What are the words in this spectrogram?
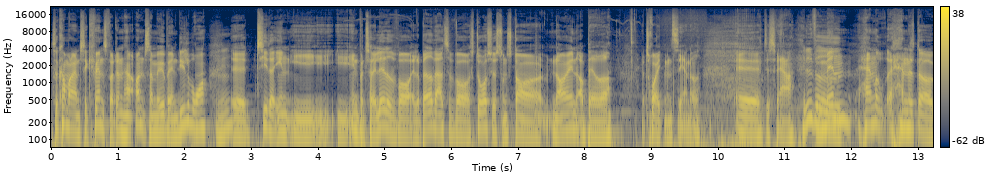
så kommer der en sekvens, hvor den her åndsamøbe af en lillebror Mm. øh, titter ind, i, i, ind på toilettet, hvor, eller badeværelset, hvor storesøsteren står nøgen og bader. Jeg tror ikke, man ser noget. Øh, desværre. Helvede. Men han, han står og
